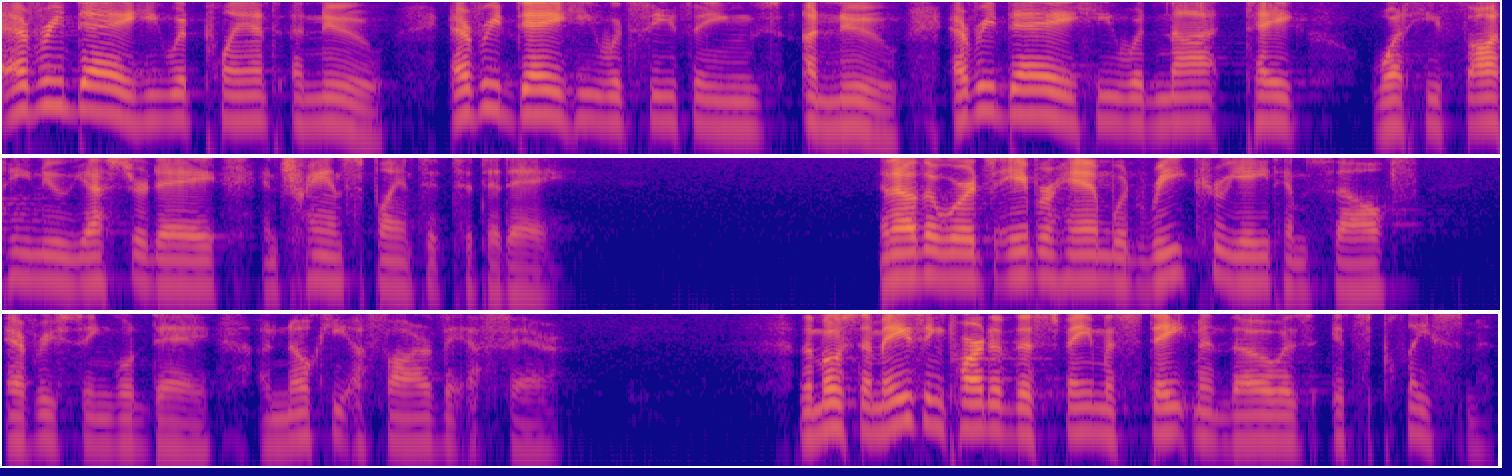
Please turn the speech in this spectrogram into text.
Every day he would plant anew. Every day he would see things anew. Every day he would not take what he thought he knew yesterday and transplant it to today. In other words, Abraham would recreate himself every single day. Anochi afar ve'afer. The most amazing part of this famous statement, though, is its placement.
